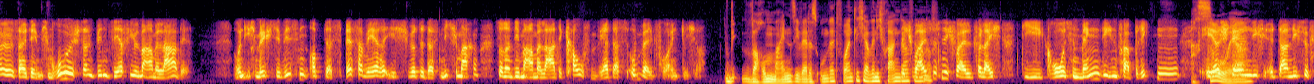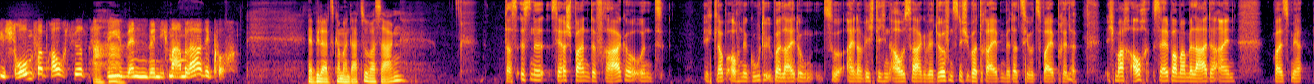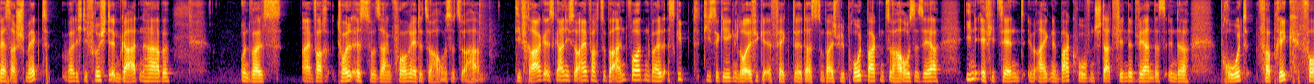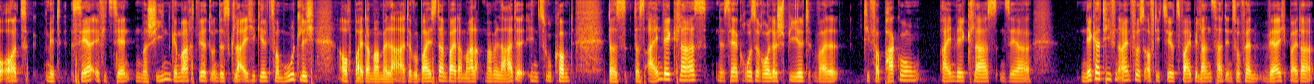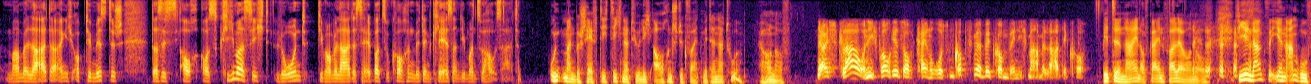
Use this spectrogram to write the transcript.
koche, seitdem ich im Ruhestand bin, sehr viel Marmelade. Und ich möchte wissen, ob das besser wäre, ich würde das nicht machen, sondern die Marmelade kaufen. Wäre das umweltfreundlicher? Wie, warum meinen Sie, wäre das umweltfaltlicher, wenn ich fragen darf? Ich weiß es nicht, weil vielleicht die großen Mengen, die in Fabriken so, herstellen, ja. nicht, äh, da nicht so viel Strom verbraucht wird, Aha. wie wenn, wenn ich Marmelade koche. Herr Billards, kann man dazu was sagen? Das ist eine sehr spannende Frage und ich glaube auch eine gute Überleitung zu einer wichtigen Aussage. Wir dürfen es nicht übertreiben mit der CO2-Brille. Ich mache auch selber Marmelade ein, weil es mir besser schmeckt, weil ich die Früchte im Garten habe und weil es einfach toll ist, sozusagen Vorräte zu Hause zu haben die Frage ist gar nicht so einfach zu beantworten, weil es gibt diese gegenläufige Effekte, dass zum Beispiel Brotbacken zu Hause sehr ineffizient im eigenen Backofen stattfindet, während es in der Brotfabrik vor Ort mit sehr effizienten Maschinen gemacht wird. Und das Gleiche gilt vermutlich auch bei der Marmelade, wobei es dann bei der Marmelade hinzukommt, dass das Einwegglas eine sehr große Rolle spielt, weil die Verpackung Einwegglas ein sehr negativen Einfluss auf die CO2-Bilanz hat. Insofern wäre ich bei der Marmelade eigentlich optimistisch, dass es auch aus Klimasicht lohnt, die Marmelade selber zu kochen mit den Gläsern, die man zu Hause hat. Und man beschäftigt sich natürlich auch ein Stück weit mit der Natur, Herr Hornauf. Ja, ist klar. Und ich brauche jetzt auch keinen roten Kopf mehr bekommen, wenn ich Marmelade koche. Bitte, nein, auf keinen Fall, Herr Hornauf. Vielen Dank für Ihren Anruf.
